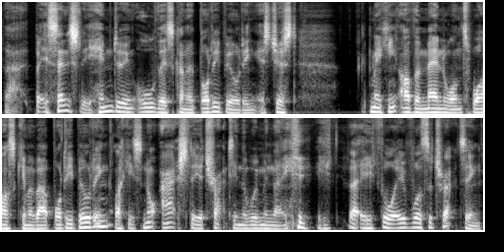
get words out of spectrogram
that but essentially him doing all this kind of bodybuilding is just making other men want to ask him about bodybuilding. Like it's not actually attracting the women that he, he that he thought it was attracting.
